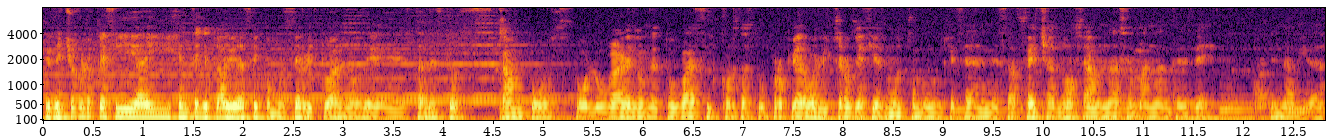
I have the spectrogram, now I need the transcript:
Que de hecho creo que sí hay gente que todavía hace como ese ritual, ¿no? De están estos campos o lugares donde tú vas y cortas tu propio árbol y creo que sí es muy común que sea en esa fecha, ¿no? O sea, una semana antes de, de Navidad.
